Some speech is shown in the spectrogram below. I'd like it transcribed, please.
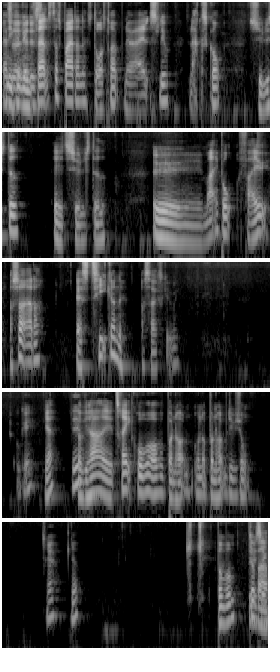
Altså, Nykøbing det, Falster spejderne, Storstrøm, Nørre Alslev, Nakskov, Søllested, et Søllested, øh, Majbo, Fejø, og så er der Aztekerne og Saxkøbing. okay. Ja, Det, Og vi har øh, tre grupper over på Bornholm, under Bornholm division. Ja. Ja. Bum bum. Det, det var bare,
